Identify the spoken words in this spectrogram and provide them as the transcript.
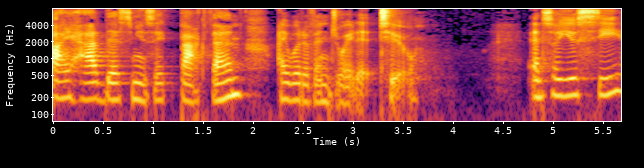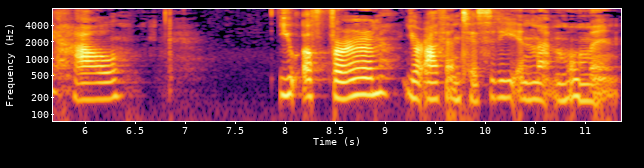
I had this music back then, I would have enjoyed it too. And so you see how you affirm your authenticity in that moment.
